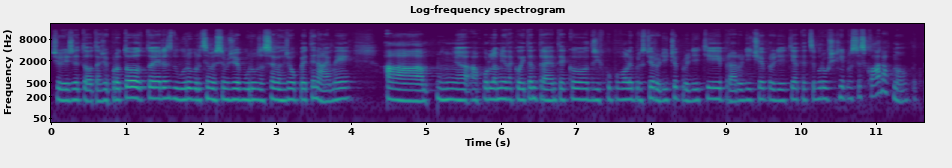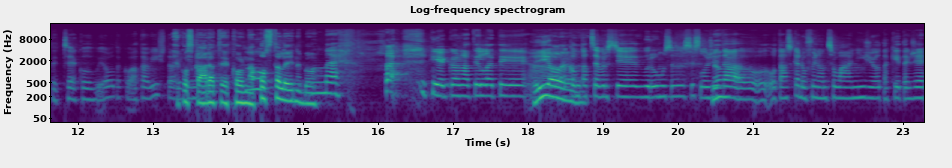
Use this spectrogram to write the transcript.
Čili, že to, takže proto to je jeden z důvodů, proč si myslím, že budou zase ve hře opět ty nájmy. A, a podle mě takový ten trend, jako dřív kupovali prostě rodiče pro děti, prarodiče pro děti a teď se budou všichni prostě skládat, no. Tak teď se jako, jo, taková ta, víš, ta Jako rodina. skládat jako na No, posteli, nebo... Ne, jako na tyhle ty Jo, jo. kontace prostě budou muset si složit No. a otázka dofinancování, že jo, taky, takže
